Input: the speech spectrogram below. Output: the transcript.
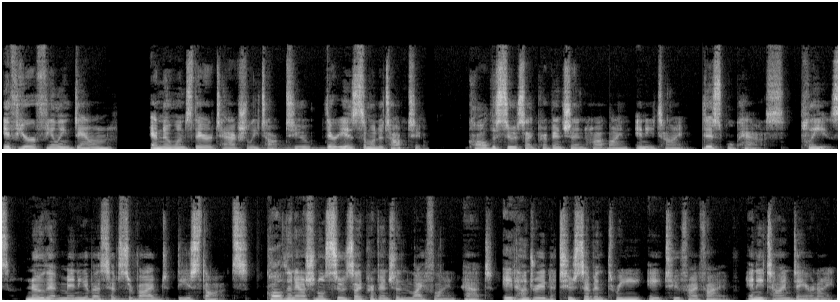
If you're feeling down and no one's there to actually talk to, there is someone to talk to. Call the suicide prevention hotline anytime. This will pass. Please know that many of us have survived these thoughts. Call the National Suicide Prevention Lifeline at 800 273 8255 anytime, day or night.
